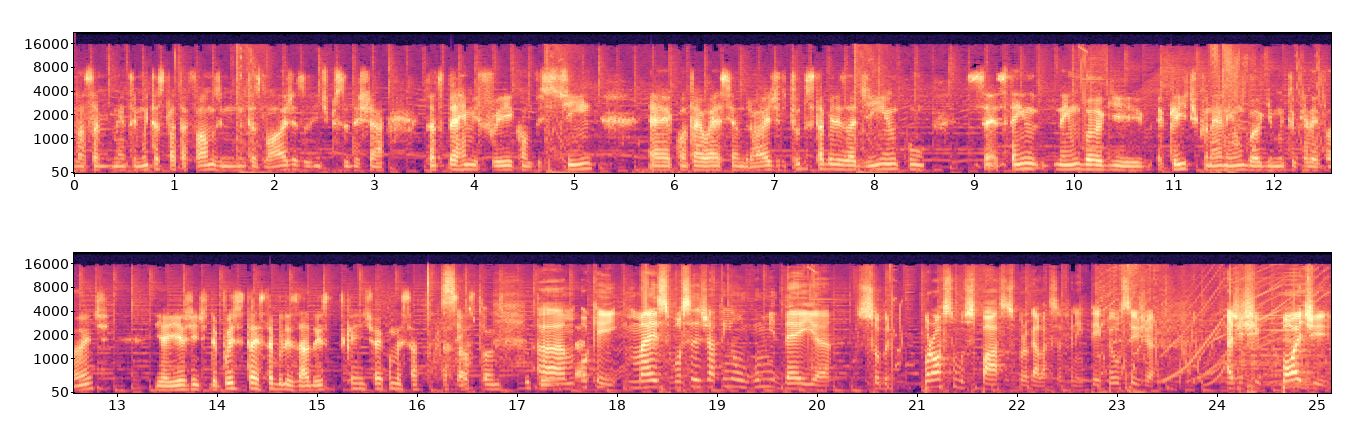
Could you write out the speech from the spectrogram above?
lançamento em muitas plataformas, em muitas lojas, a gente precisa deixar tanto DRM Free quanto Steam, é, quanto iOS e Android, tudo estabilizadinho, com sem nenhum bug crítico, né, nenhum bug muito relevante, e aí a gente, depois de estar estabilizado isso, que a gente vai começar a passar certo. os planos futuro, um, né? Ok, mas vocês já têm alguma ideia sobre próximos passos para o Galaxy Paper? Ou seja, a gente pode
